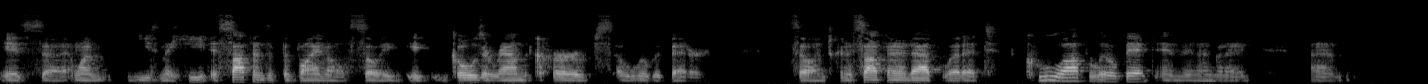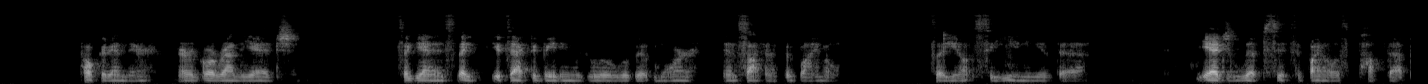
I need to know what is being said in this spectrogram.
is uh, when I'm using the heat, it softens up the vinyl, so it, it goes around the curves a little bit better. So I'm just going to soften it up, let it cool off a little bit, and then I'm gonna um, poke it in there or go around the edge. So again, it's like it's activating the glue a little bit more and soften up the vinyl, so you don't see any of the, the edge lips if the vinyl is popped up.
